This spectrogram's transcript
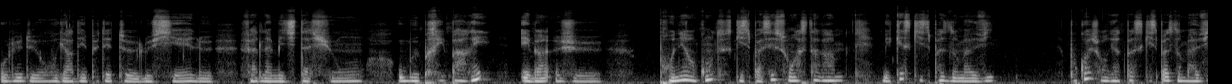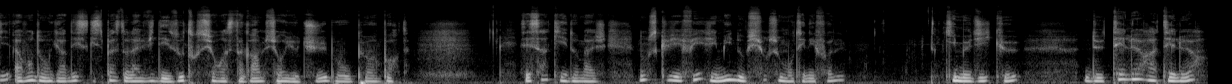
au lieu de regarder peut-être euh, le ciel, faire de la méditation ou me préparer, eh ben, je prenais en compte ce qui se passait sur Instagram. Mais qu'est-ce qui se passe dans ma vie? Pourquoi je ne regarde pas ce qui se passe dans ma vie avant de regarder ce qui se passe dans la vie des autres sur Instagram, sur YouTube ou peu importe? C'est ça qui est dommage. Donc ce que j'ai fait, j'ai mis une option sur mon téléphone qui me dit que de telle heure à telle heure,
